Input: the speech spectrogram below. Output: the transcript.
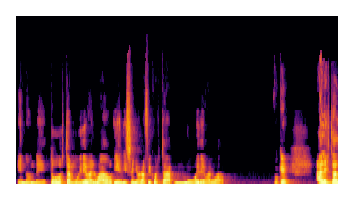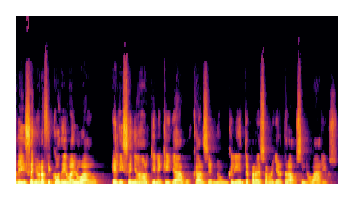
en donde todo está muy devaluado y el diseño gráfico está muy devaluado. ¿Ok? Al estar de diseño gráfico devaluado, el diseñador tiene que ya buscarse no un cliente para desarrollar trabajo, sino varios.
